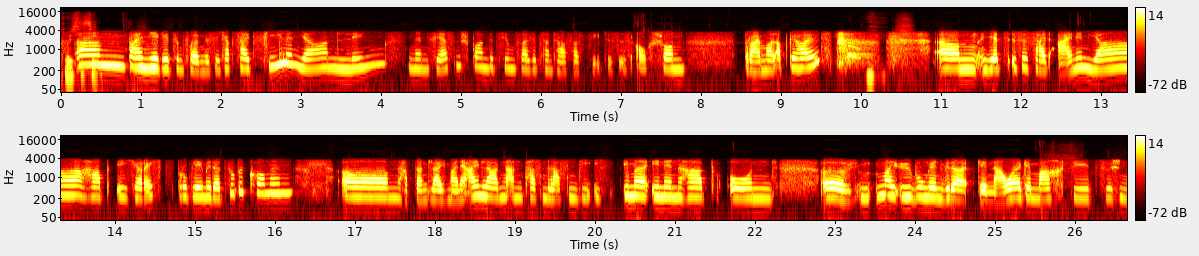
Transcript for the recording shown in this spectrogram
grüße Sie. Ähm, bei mir geht es um Folgendes. Ich habe seit vielen Jahren links einen Fersensporn bzw. Plantarfaszitis. Ist auch schon dreimal abgeheilt. ähm, jetzt ist es seit einem Jahr, habe ich Rechtsprobleme dazu bekommen. Ähm, habe dann gleich meine Einlagen anpassen lassen, die ich immer innen habe und äh, meine Übungen wieder genauer gemacht, die zwischen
